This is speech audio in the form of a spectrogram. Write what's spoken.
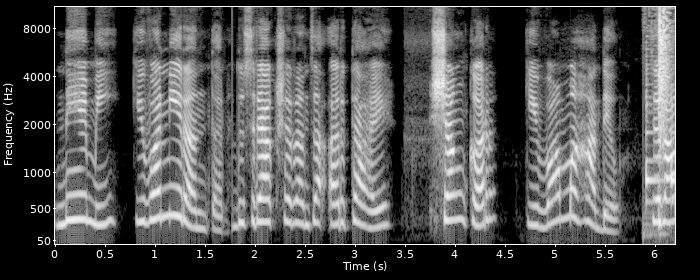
नेहमी किंवा निरंतर. दुसऱ्या अक्षरांचा अर्थ आहे शंकर किंवा महादेव. चला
